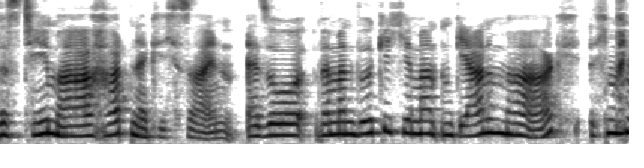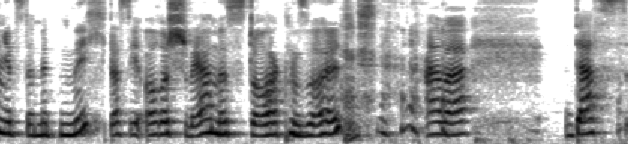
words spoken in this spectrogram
das Thema hartnäckig sein. Also, wenn man wirklich jemanden gerne mag, ich meine jetzt damit nicht, dass ihr eure Schwärme stalken sollt, aber dass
